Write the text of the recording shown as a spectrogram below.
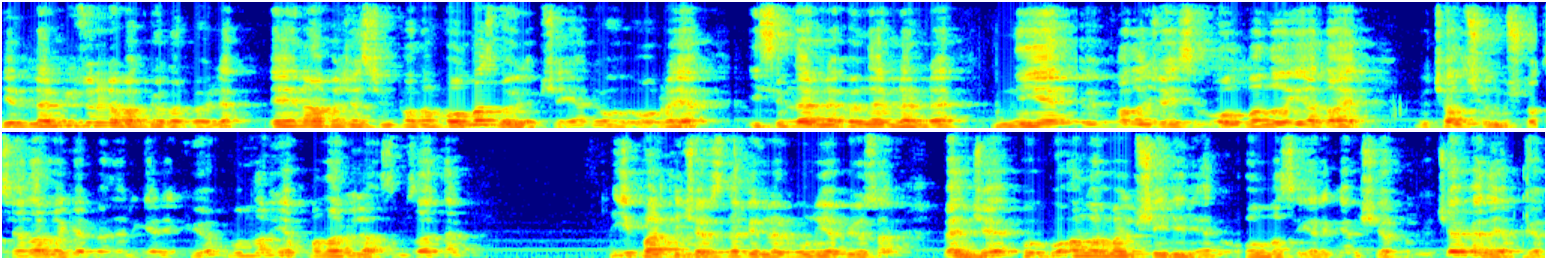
birbirlerinin yüzüne bakıyorlar böyle. E ne yapacağız şimdi falan. Olmaz böyle bir şey yani. Oraya isimlerle, önerilerle, niye e, falanca isim olmalığıya dair çalışılmış dosyalarla gelmeleri gerekiyor. Bunları yapmaları lazım zaten. İyi Parti içerisinde birileri bunu yapıyorsa bence bu, bu anormal bir şey değil yani. Olması gereken bir şey yapılıyor. CHP de yapıyor.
